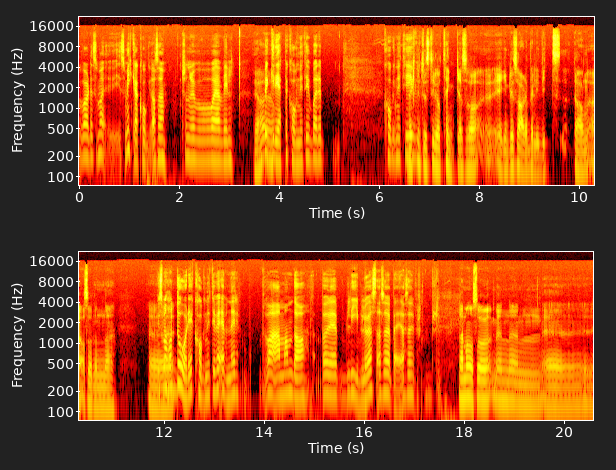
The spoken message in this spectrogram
hva er det som, er, som ikke er kognitiv? Altså, skjønner du hva jeg vil? Ja, ja. Begrepet kognitiv, bare Det knyttes til å tenke, så eh, egentlig så er det veldig vidt. Det er, altså den uh, Hvis man har dårlige kognitive evner, hva er man da? Bare livløs? Altså, altså Nei, men også Men um, uh,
